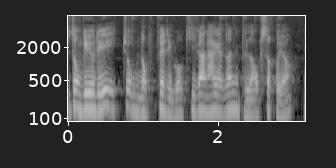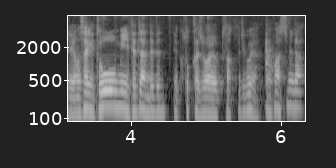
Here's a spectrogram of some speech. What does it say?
유통 비율이 조금 높은 편이고 기간 하격은 별로 없었고요. 네, 영상이 도움이 되든 안 되든 네, 구독과 좋아요 부탁드리고요. 네, 고맙습니다.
